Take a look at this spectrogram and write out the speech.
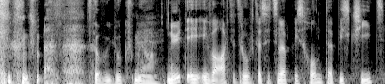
so wie du mich an. Nicht, ich, ich warte darauf, dass jetzt noch etwas kommt, etwas Gescheites.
